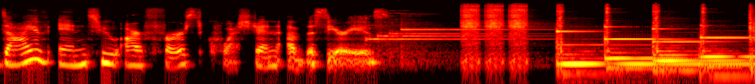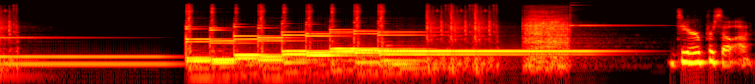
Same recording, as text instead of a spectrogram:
dive into our first question of the series. Dear Priscilla,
